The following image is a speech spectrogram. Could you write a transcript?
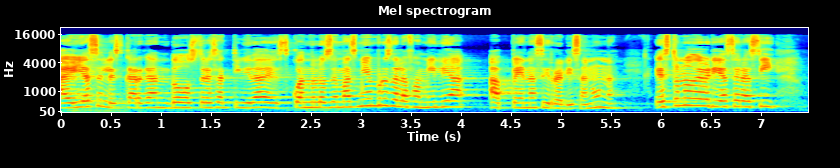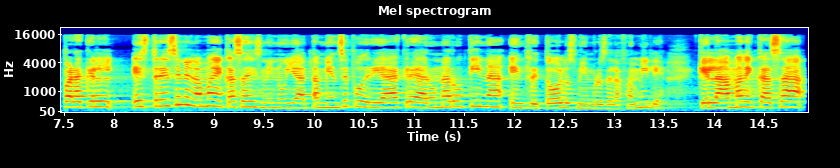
a ellas se les cargan dos, tres actividades, cuando los demás miembros de la familia apenas si realizan una. Esto no debería ser así. Para que el estrés en el ama de casa disminuya, también se podría crear una rutina entre todos los miembros de la familia. Que la ama de casa,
